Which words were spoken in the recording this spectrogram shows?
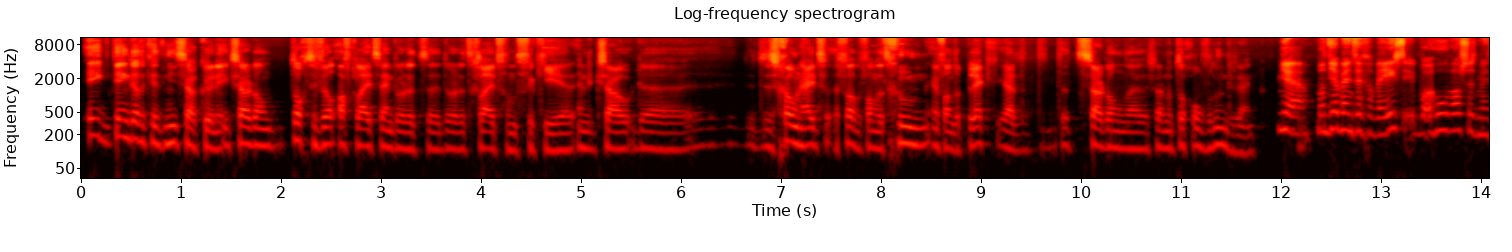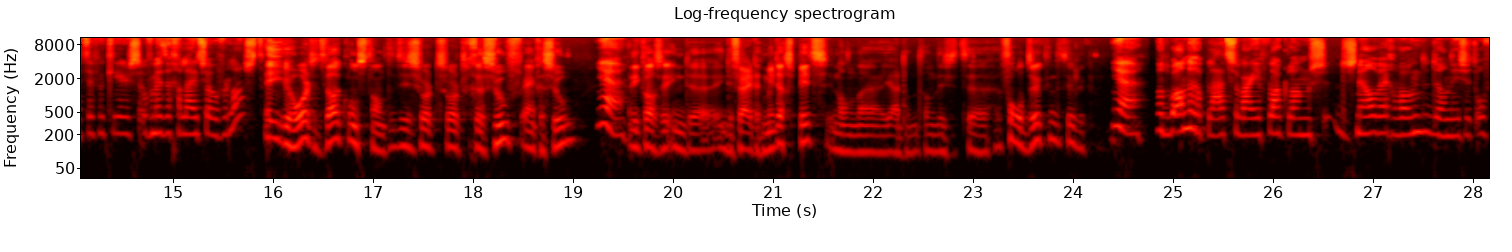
Ik denk dat ik het niet zou kunnen. Ik zou dan toch te veel afgeleid zijn door het, uh, door het geluid van het verkeer. En ik zou de, de schoonheid van, van het groen en van de plek, ja, dat, dat zou, dan, uh, zou dan toch onvoldoende zijn. Ja, want jij bent er geweest. Hoe was het met de verkeers of met de geluidsoverlast? Je hoort het wel constant. Het is een soort, soort gezoef en gezoem. Ja. En ik was er in de, in de vrijdagmiddagspits. En dan, uh, ja, dan, dan is het uh, vol drukte natuurlijk. Ja, want op andere plaatsen waar je vlak langs de snelweg woont... dan is het of,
